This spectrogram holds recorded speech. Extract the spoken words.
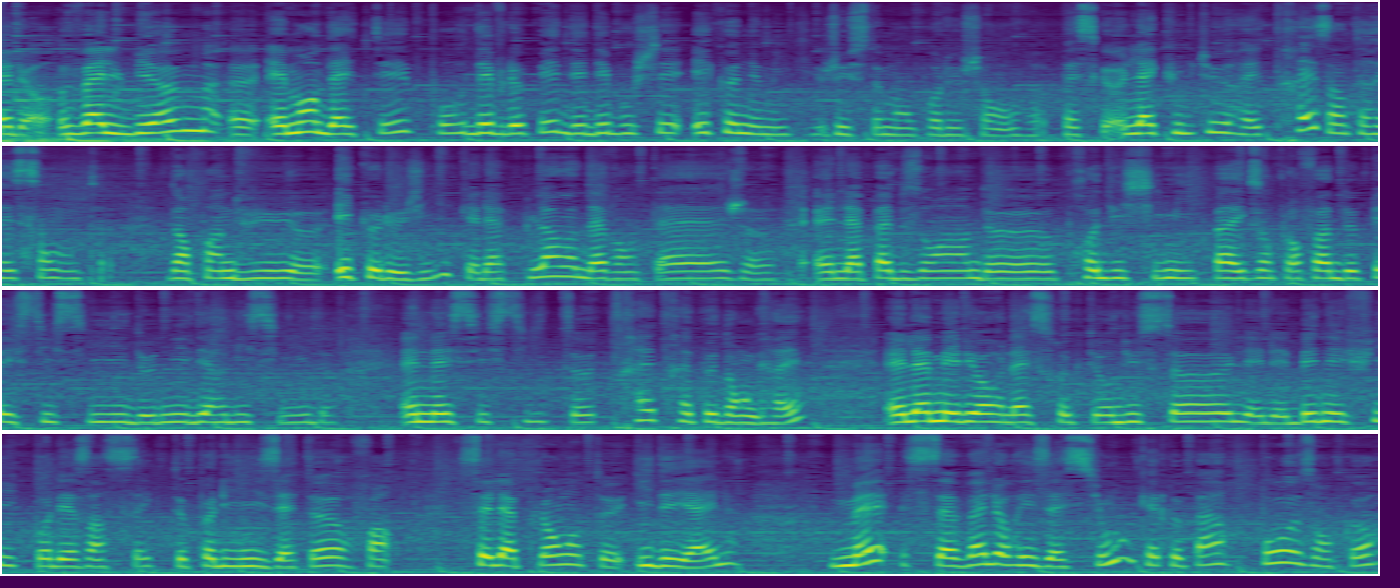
Alors, Valbium euh, est mandaté pour développer des débouchés économiques justement pour le chanvre, parce que la culture est très intéressante d'un point de vue euh, écologique, elle a plein d'avantages, elle n'a pas besoin de produits chimiques, par exemple en forme de pesticides ni d'herbicides, elle nécessite très très peu d'engrais, elle améliore la structure du sol, elle est bénéfique pour les insectes pollinisateurs, enfin c'est la plante idéale, mais sa valorisation quelque part pose encore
